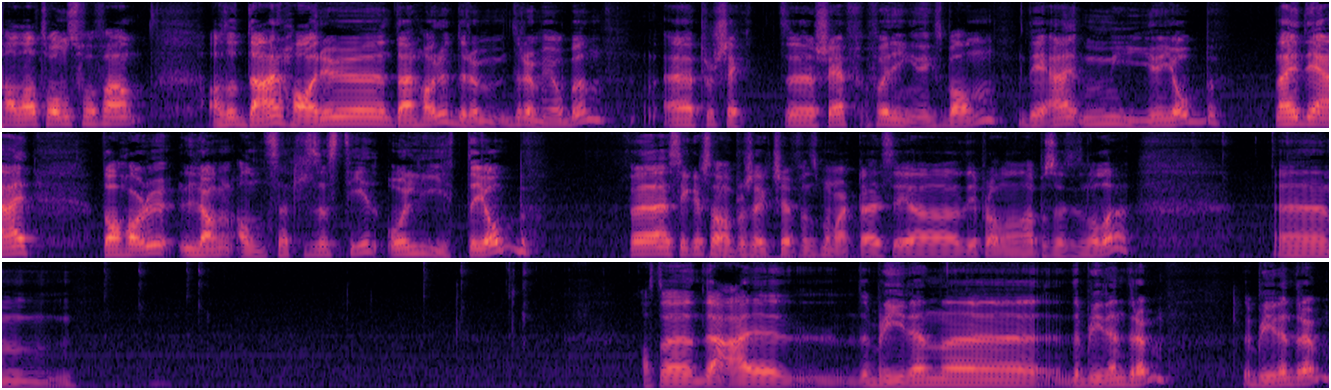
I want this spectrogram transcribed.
Halla, Toms, for faen. Altså, der har du, der har du drøm, drømmejobben. Eh, prosjektsjef for Ringeriksbanen. Det er mye jobb. Nei, det er Da har du lang ansettelsestid og lite jobb. For det er sikkert samme prosjektsjefen som har vært der siden de planene her på 70-tallet. Um, at det, det er Det blir en eh, Det blir en drøm. Det blir en drøm.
